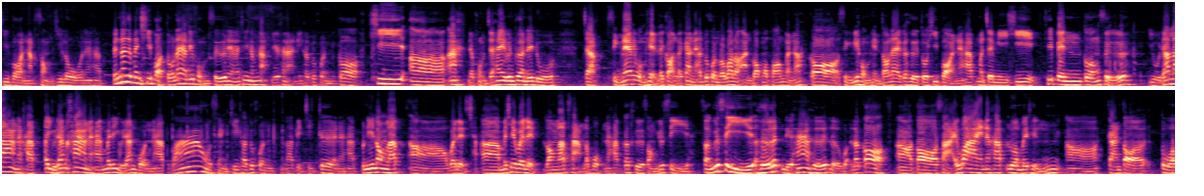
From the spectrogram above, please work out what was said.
คีย์บอร์ดหนัก 2กิโลนะครับ เป็นน่าจะเป็นคีย์บอร์ดตัวแรกที่ผมซื้อเนี่ยนะที่น้ำหนักเยอะขนาดนี้ครับทุกคน ก็คีย์อ่ออะเดี๋ยวผมจะให้เพื่อนๆได้ดู จากสิ่งแรกที่ผมเห็นเลยก่อนแล้วกันนะครับทุกคนเพราะว่าเราอ่านบล็อกมาพร้อมกันเนาะก็สิ่งที่ผมเห็นตอนแรกก็คือตัวคีย์บอร์ดนะครับมันจะมีคีย์ที่เป็นตัวหนังสืออยู่ด้านล่างนะครับเอ้ยอยู่ด้านข้างนะครับไม่ได้อยู่ด้านบนนะครับว้าวเสียงคีย์ครับทุกคน Rapid Trigger นะครับตัวนี้รองรับอ่าไวเลสอ่าไม่ใช่ไวเลสรองรับ 3 ระบบนะครับก็คือ2.4 2.4เฮิร์ตหรือ5เฮิร์ตหรือแล้วก็อ่าต่อสาย Y นะครับรวมไปถึงอ่าการต่อตัว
